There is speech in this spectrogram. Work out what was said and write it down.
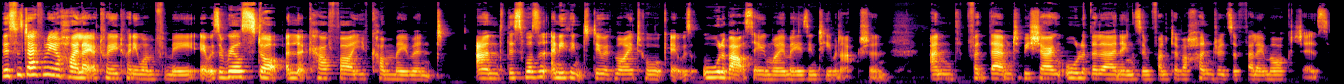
This was definitely a highlight of 2021 for me. It was a real stop and look how far you've come moment. And this wasn't anything to do with my talk, it was all about seeing my amazing team in action and for them to be sharing all of the learnings in front of hundreds of fellow marketers.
